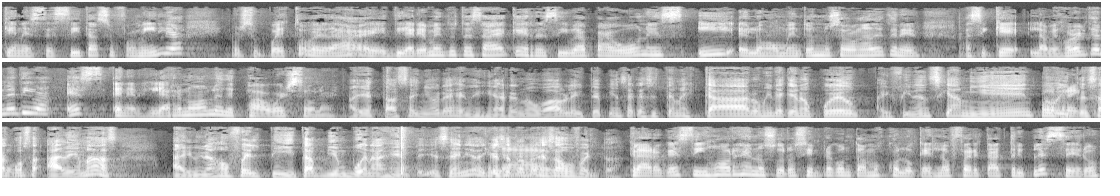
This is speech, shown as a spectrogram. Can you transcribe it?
que necesita su familia. Por supuesto, ¿verdad? Eh, diariamente usted sabe que recibe apagones y eh, los aumentos no se van a detener, así que la mejor alternativa es energía renovable de Power Solar. Ahí está, señores, energía renovable y usted piensa que el sistema es caro, mire que no puedo, hay financiamiento y toda esa cosa. Además, hay unas ofertitas bien buenas, gente. Yesenia, ¿de qué se tratan esas ofertas? Claro que sí, Jorge. Nosotros siempre contamos con lo que es la oferta triple cero,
